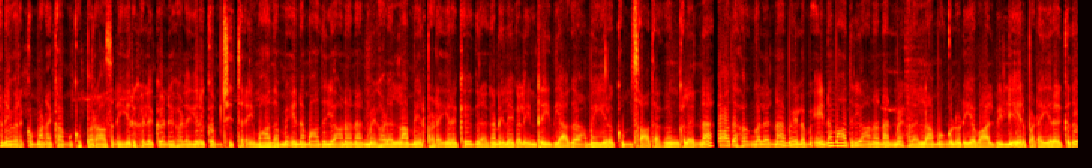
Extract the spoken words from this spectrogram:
அனைவருக்கும் வணக்கம். கும்பராசனையர்களுக்கு நிகழ இருக்கும் சித்திரை மாதம் என்ன மாதிரியான நன்மைகள் எல்லாம் ஏற்பட இருக்கு? கிரக நிலைகளின் ரீதியாக அமையிருக்கும் சாதகங்கள் என்ன? சாதகங்கள் என்ன? மேலும் என்ன மாதிரியான நன்மைகள் எல்லாம் உங்களுடைய வாழ்வில் ஏற்பட இருக்குது?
